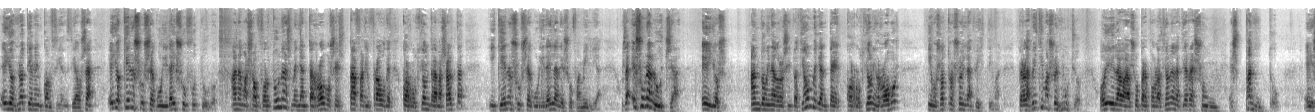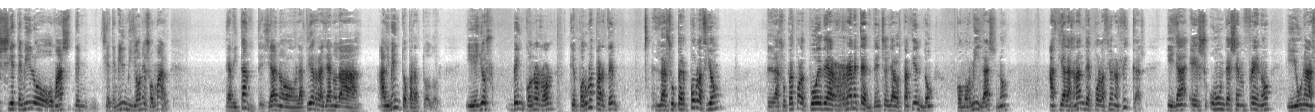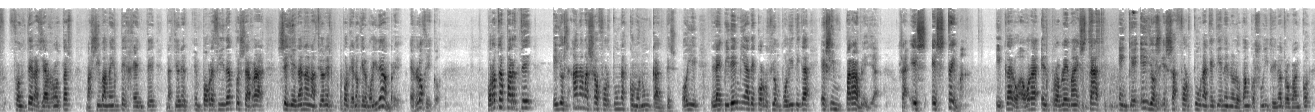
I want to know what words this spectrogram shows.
Ellos no tienen conciencia, o sea, ellos quieren su seguridad y su futuro. Han amasado fortunas mediante robos, estafas y fraude, corrupción de la más alta, y quieren su seguridad y la de su familia. O sea, es una lucha. Ellos han dominado la situación mediante corrupción y robos, y vosotros sois las víctimas. Pero las víctimas sois muchos. Hoy la superpoblación en la Tierra es un espanto. Siete mil o, más de siete mil millones o más de habitantes. Ya no, la Tierra ya no da alimento para todos. Y ellos ven con horror que por una parte la superpoblación, la superpoblación puede arremeter, de hecho ya lo está haciendo, como hormigas, ¿no? hacia las grandes poblaciones ricas. Y ya es un desenfreno y unas fronteras ya rotas, masivamente gente, naciones empobrecidas, pues se, se llegan a naciones porque no quieren morir de hambre, es lógico. Por otra parte, ellos han amasado fortunas como nunca antes. Oye, la epidemia de corrupción política es imparable ya, o sea, es extrema. Y claro, ahora el problema está en que ellos, esa fortuna que tienen en los bancos suizos y en otros bancos,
